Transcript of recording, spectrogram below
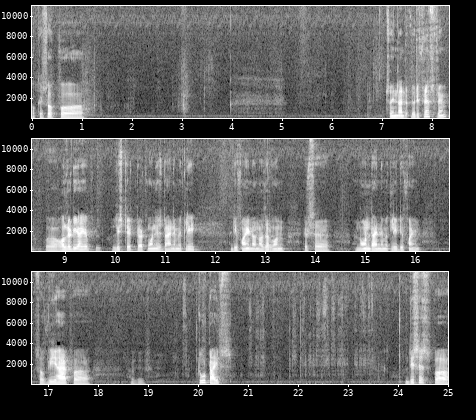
Okay, so, uh, So, in the reference frame uh, already I have listed that one is dynamically defined another one it is uh, non dynamically defined. So, we have uh, two types this is uh,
